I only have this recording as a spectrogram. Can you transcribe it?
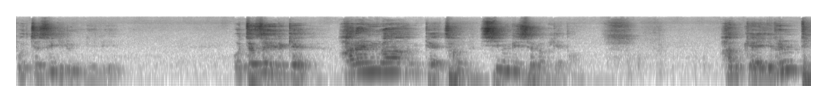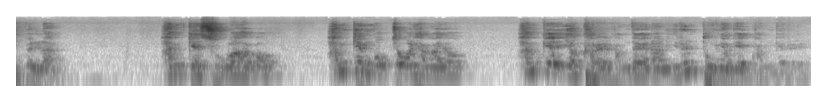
어째서 이런 일이? 어째서 이렇게 하나님과 함께 참 신비스럽게도 함께 이런 특별한 함께 수고하고 함께 목적을 향하여 함께 역할을 감당해 나가는 이런 동력의 관계를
